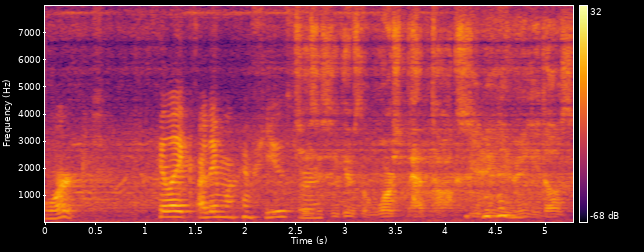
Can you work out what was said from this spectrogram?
worked. I feel like are they more confused or Jesus, he gives the worst pep talks. He really, really does.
